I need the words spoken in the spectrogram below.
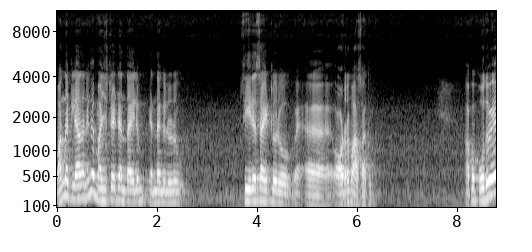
വന്നിട്ടില്ല എന്നുണ്ടെങ്കിൽ മജിസ്ട്രേറ്റ് എന്തായാലും എന്തെങ്കിലും ഒരു സീരിയസ് ആയിട്ടുള്ളൊരു ഓർഡർ പാസ്സാക്കും അപ്പോൾ പൊതുവെ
